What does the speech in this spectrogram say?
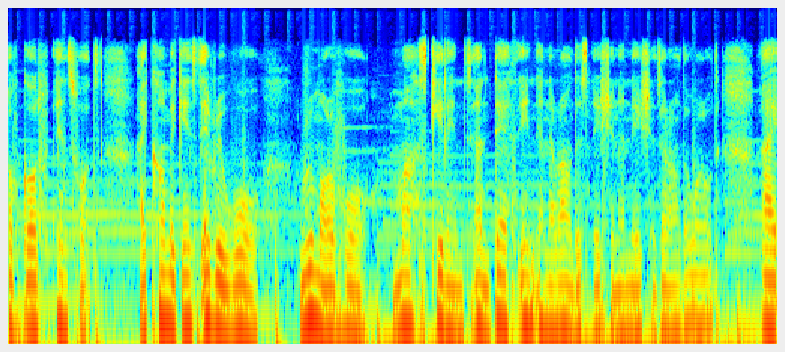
of God henceforth. I come against every war, rumor of war, mass killings, and death in and around this nation and nations around the world. I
